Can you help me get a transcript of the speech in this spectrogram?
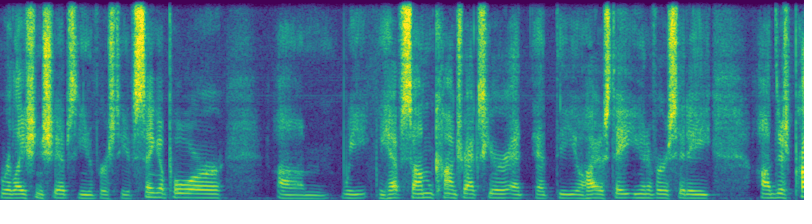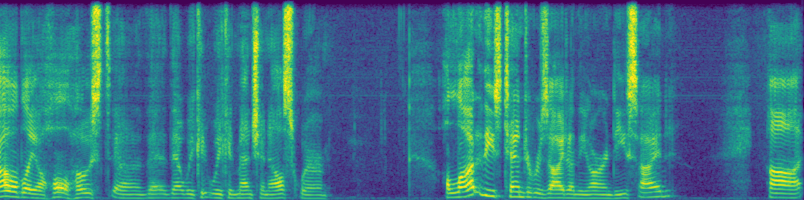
relationships, the University of Singapore. Um, we, we have some contracts here at, at the Ohio State University. Uh, there's probably a whole host uh, that, that we could we could mention elsewhere. A lot of these tend to reside on the R&D side, uh,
